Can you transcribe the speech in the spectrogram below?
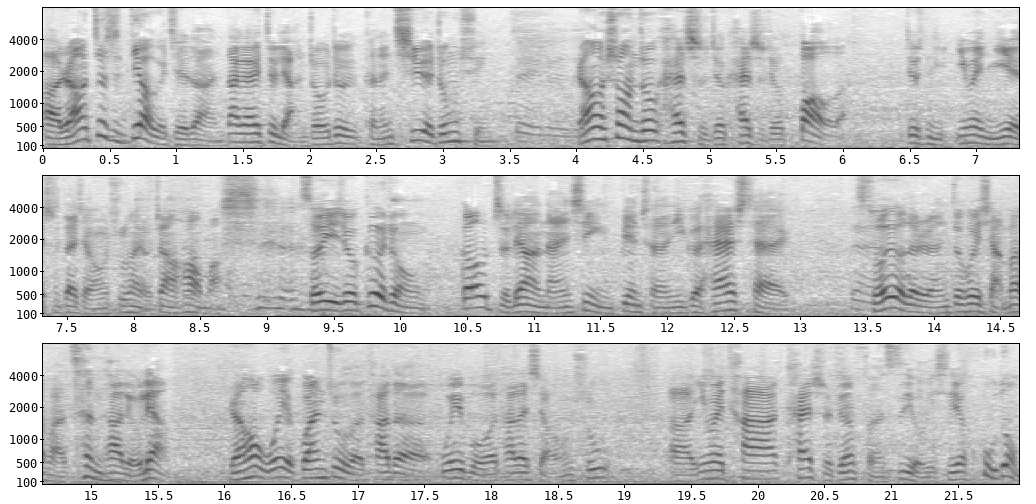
啊、然后这是第二个阶段，大概就两周，就可能七月中旬。对对对。然后上周开始就开始就爆了，就是你，因为你也是在小红书上有账号嘛，所以就各种高质量男性变成一个 hashtag，所有的人都会想办法蹭他流量。然后我也关注了他的微博、他的小红书，啊、因为他开始跟粉丝有一些互动，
